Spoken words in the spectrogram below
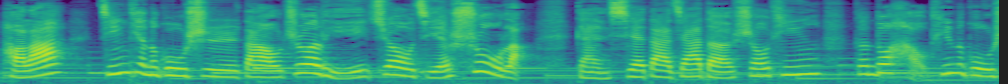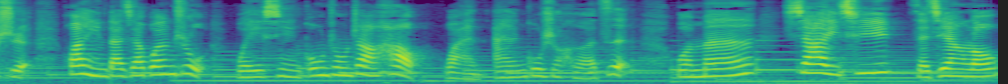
好啦，今天的故事到这里就结束了，感谢大家的收听。更多好听的故事，欢迎大家关注微信公众账号“晚安故事盒子”。我们下一期再见喽！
